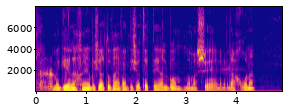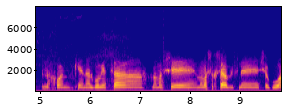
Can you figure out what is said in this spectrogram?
מגיע לך אה, בשעה טובה, הבנתי שהוצאת אה, אלבום ממש אה, לאחרונה. נכון, כן, האלבום יצא ממש, ממש עכשיו, לפני שבוע.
